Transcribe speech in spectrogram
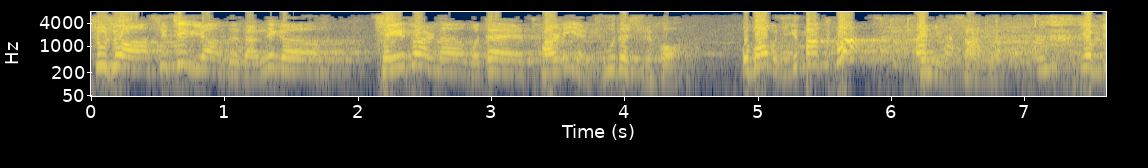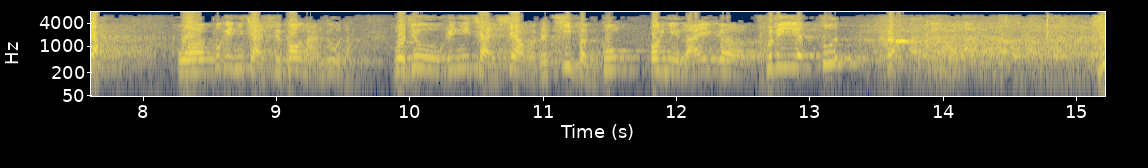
叔叔啊，是这个样子的。那个前一段呢，我在团里演出的时候，我把我这个大胯给扭伤了。要不这样，我不给你展示高难度的，我就给你展现我的基本功。我给你来一个普利耶蹲。嗯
